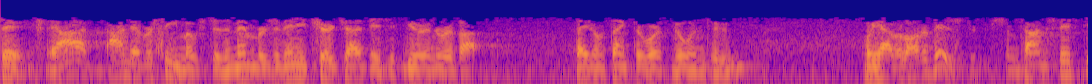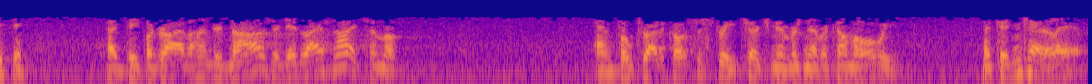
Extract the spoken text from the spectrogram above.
seriously. I, I never see most of the members of any church I visit during the revival. They don't think they're worth going to. We have a lot of visitors sometimes 50 50. Had people drive 100 miles, they did last night, some of them. And folks right across the street, church members never come week. They couldn't care less.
